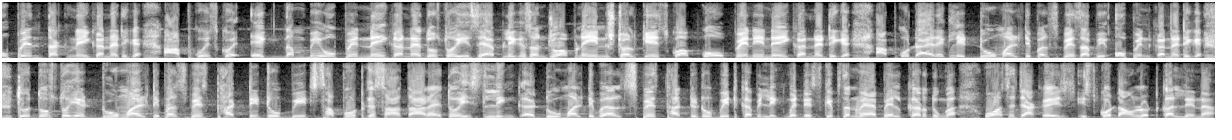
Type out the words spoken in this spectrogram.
ओपन तक नहीं करना है, ठीक है? आपको इसको एकदम भी ओपन नहीं करना है, दोस्तों, इस एप्लीकेशन जो आपने इंस्टॉल किया, इसको आपको ओपन ही नहीं करना है, ठीक है? आपको डायरेक्टली डू मल्टीपल स्पेस अभी ओपन करना है, ठीक है? तो दोस्तों, ये Do Multiple Space thirty bit support के साथ आ रहा है तो इस link Do Multiple Space thirty bit का भी लिंक मैं डिस्क्रिप्शन में अवेल कर दूँगा। वहाँ से जाकर इसको डाउनलोड कर लेना।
